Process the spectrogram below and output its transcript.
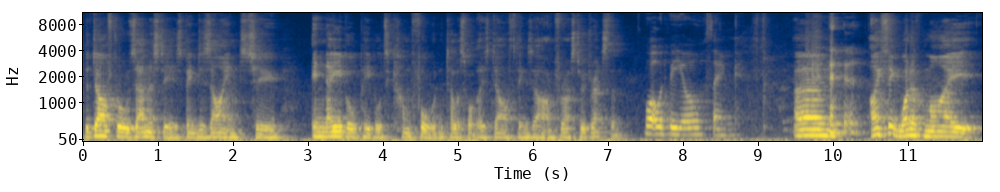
the Daft Rules amnesty has been designed to enable people to come forward and tell us what those daft things are and for us to address them. What would be your thing? Um, I think one of my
